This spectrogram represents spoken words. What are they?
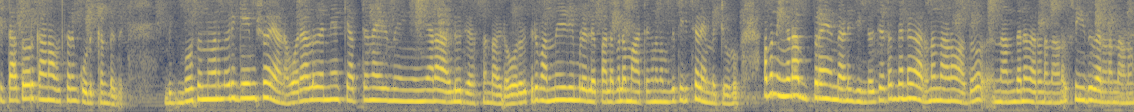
കിട്ടാത്തവർക്കാണ് അവസരം കൊടുക്കേണ്ടത്. ബിഗ് ബോസ് എന്ന് പറയുന്ന ഒരു ഗെയിം ഷോ ആണ്. ഒരാൾ തന്നെ ക്യാപ്റ്റൻ ആയിരുന്നു കഴിഞ്ഞ് കഴിഞ്ഞാൽ അതിലൊരു രസം ഉണ്ടാവില്ല. ഓരോരുത്തർ വന്നു കഴിയുമ്പോഴല്ലേ പല പല മാറ്റങ്ങൾ നമുക്ക് തിരിച്ചറിയാൻ പറ്റുള്ളൂ. അപ്പോൾ നിങ്ങളുടെ അഭിപ്രായം എന്താണ്? ജിൻഡോ ചേട്ടൻ തന്നെ വരണം എന്നാണോ അതോ നന്ദന വരണം എന്നാണോ ശ്രീത് വരണം എന്നാണോ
